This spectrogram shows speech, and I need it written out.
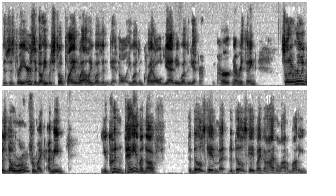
this is three years ago. He was still playing well. He wasn't getting old. He wasn't quite old yet. He wasn't getting hurt and everything. So there really was no room for Mike. I mean, you couldn't pay him enough. The Bills gave him. The Bills gave Micah Hyde a lot of money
